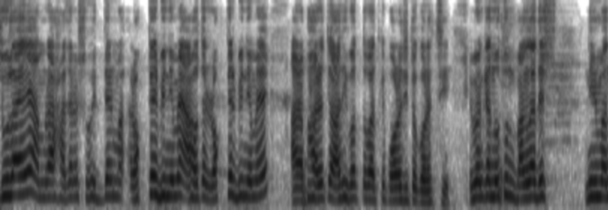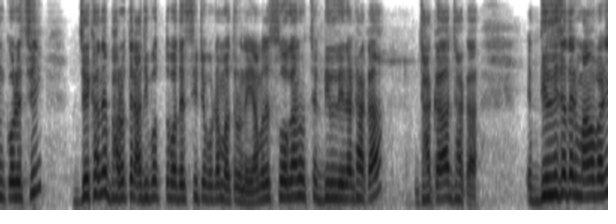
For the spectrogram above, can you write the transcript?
জুলাইয়ে আমরা হাজারো শহীদদের রক্তের বিনিময়ে, আহতের রক্তের বিনিময়ে আর ভারতীয় আধিপত্যবাদকে পরাজিত করেছি এবং একটা নতুন বাংলাদেশ নির্মাণ করেছি, যেখানে ভারতের আধিপত্যবাদের সিটে ওটা মাত্র নেই। আমাদের স্লোগান হচ্ছে, দিল্লি না ঢাকা ঢাকা ঢাকা। দিল্লি যাদের মামাবাড়ি,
